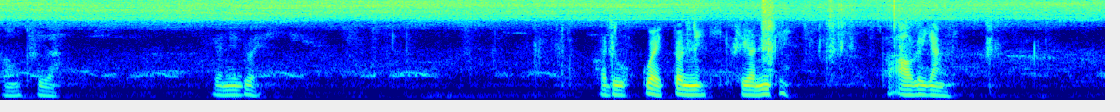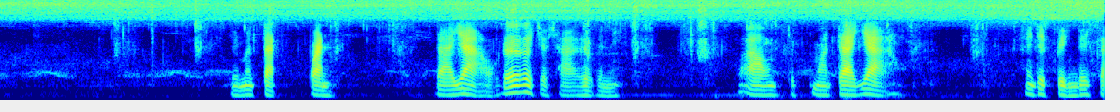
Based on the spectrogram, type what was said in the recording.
สองเครือเครือนี้ด้วย ขอดูกล้วยต้นนี้เครือนี้สิพอเอาหรือยัง เดี๋ยวมันตัดฟัน ดาหญ้าออกเด้อเจ้าชายเออวันนี้ เอาจะมาดาหญ้า ให้ได้เปล่งได้ใส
